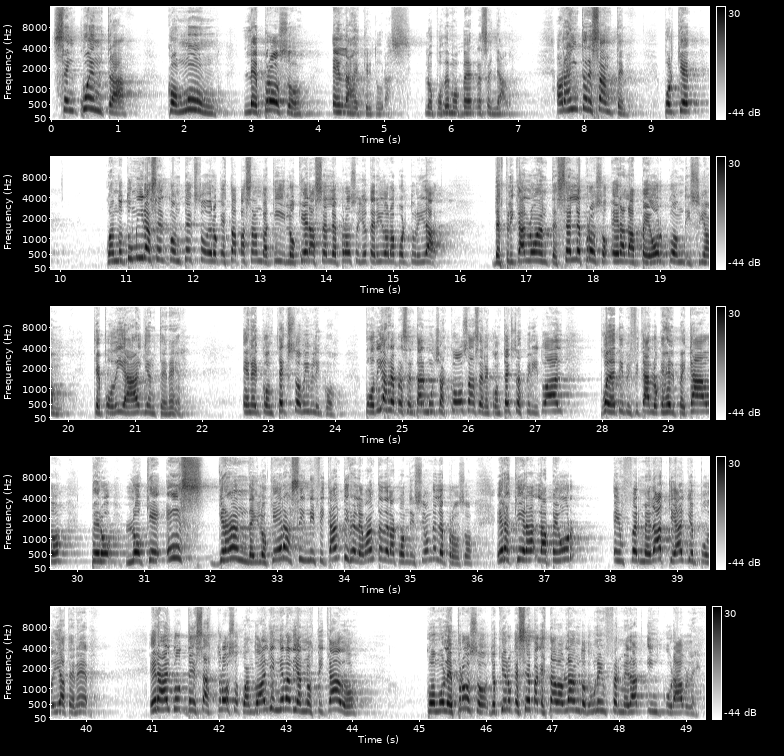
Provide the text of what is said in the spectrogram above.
Se encuentra con un leproso en las escrituras. Lo podemos ver reseñado. Ahora es interesante porque cuando tú miras el contexto de lo que está pasando aquí, lo que era ser leproso, yo he tenido la oportunidad de explicarlo antes. Ser leproso era la peor condición que podía alguien tener. En el contexto bíblico, podía representar muchas cosas, en el contexto espiritual, puede tipificar lo que es el pecado, pero lo que es grande y lo que era significante y relevante de la condición del leproso era que era la peor enfermedad que alguien podía tener. Era algo desastroso. Cuando alguien era diagnosticado como leproso, yo quiero que sepa que estaba hablando de una enfermedad incurable.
